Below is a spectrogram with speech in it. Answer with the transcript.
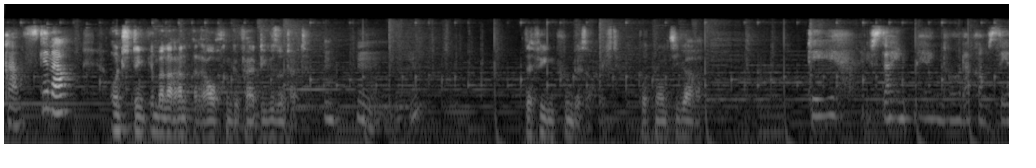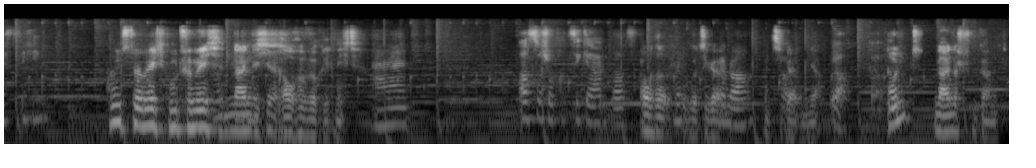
ganz genau. und stinkt immer daran, Rauchen gefährdet die Gesundheit. Mhm. Deswegen tun wir es auch nicht. Gucken wir uns Zigarre. Die ist da hinten irgendwo, da kommst du jetzt nicht hin. Gut für mich, gut für mich. Gut Nein, ich rauche wirklich nicht. Nein. Außer Schokozigarren was. Außer Zigarren. Genau. Mit Zigarren, ja. Ja. Und? Nein, das stimmt gar nicht.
